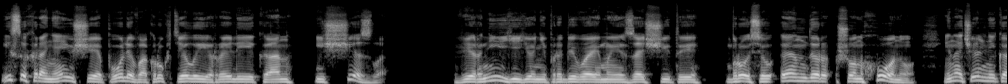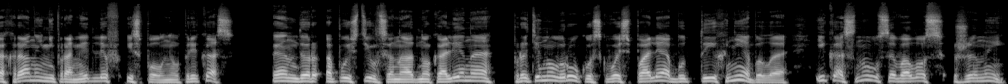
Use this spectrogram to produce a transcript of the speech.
и сохраняющее поле вокруг тела Ирели и Кан исчезло. «Верни ее непробиваемые защиты», – бросил Эндер Шонхону, и начальник охраны, не промедлив, исполнил приказ. Эндер опустился на одно колено, протянул руку сквозь поля, будто их не было, и коснулся волос жены.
